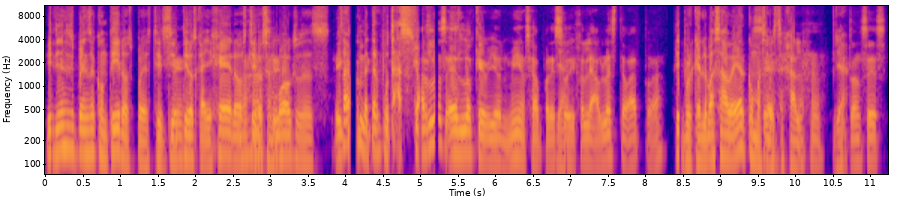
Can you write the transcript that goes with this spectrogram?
Y tienes experiencia con tiros, pues, tiros callejeros, Ajá, tiros en box, o sea, es- sabes meter putazos. Carlos es lo que vio en mí, o sea, por eso Ya. dijo, le hablo a este vato, ¿ah? Sí, porque él va a saber cómo hacer este jale. Ya. Entonces,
